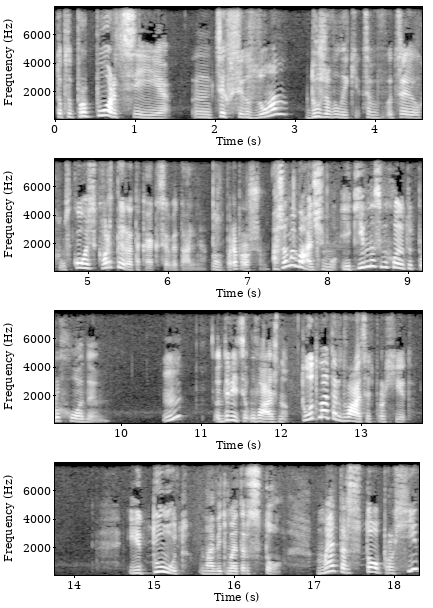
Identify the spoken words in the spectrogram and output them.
Тобто пропорції цих всіх зон. Дуже великі. Це це в когось квартира така, як ця вітальня. Ну, перепрошую. А що ми бачимо? Які в нас виходить тут проходи? М? От дивіться уважно: тут метр двадцять прохід, і тут навіть метр сто. Метр сто прохід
